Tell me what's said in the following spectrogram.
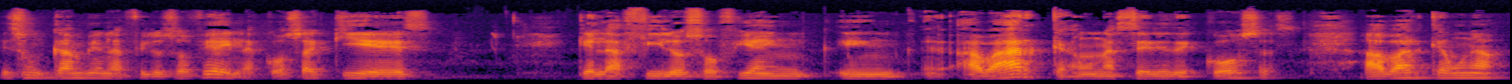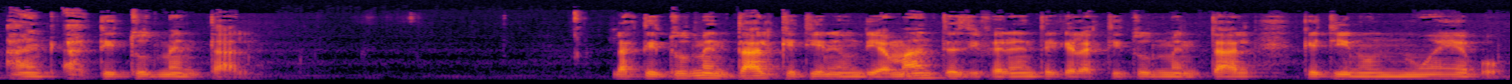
es un cambio en la filosofía y la cosa aquí es que la filosofía abarca una serie de cosas, abarca una actitud mental. La actitud mental que tiene un diamante es diferente que la actitud mental que tiene un nuevo,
